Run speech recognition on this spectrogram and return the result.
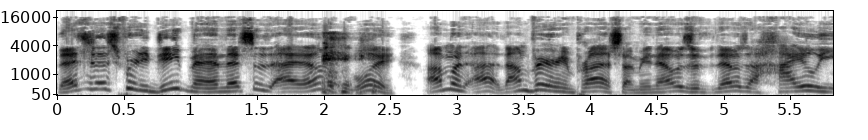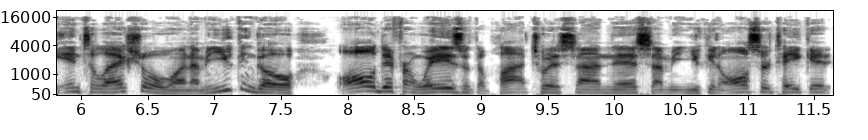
that's that's pretty deep, man. That's a, I, oh boy, I'm a, I, I'm very impressed. I mean, that was a that was a highly intellectual one. I mean, you can go all different ways with the plot twist on this. I mean, you can also take it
